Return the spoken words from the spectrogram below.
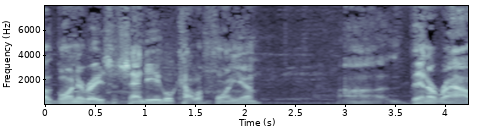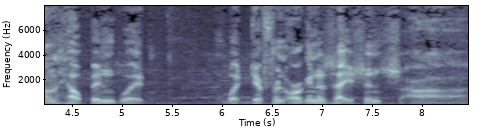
was born and raised in San Diego, California. Uh, been around helping with with different organizations. Uh,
